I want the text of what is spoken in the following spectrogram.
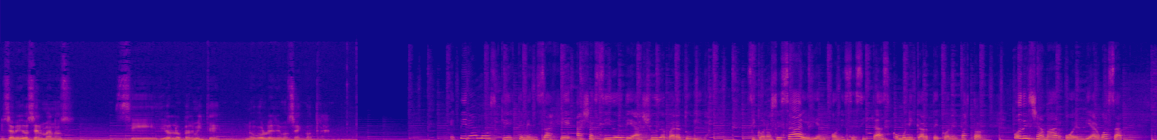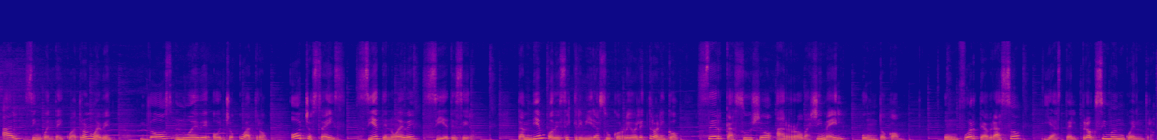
Mis amigos hermanos, si Dios lo permite, nos volveremos a encontrar. Esperamos que este mensaje haya sido de ayuda para tu vida. Si conoces a alguien o necesitas comunicarte con el pastor, podés llamar o enviar WhatsApp al 549 2984 867970. También podés escribir a su correo electrónico cercasuyo.gmail.com. Un fuerte abrazo y hasta el próximo encuentro.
